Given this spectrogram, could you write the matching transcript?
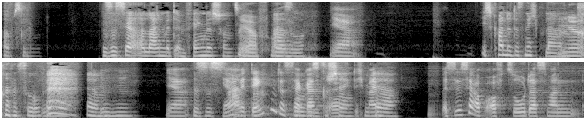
Absolut. Das ist ja allein mit Empfängnis schon so. Ja, voll. Also, ja. Ich konnte das nicht planen. Ja. so, ähm, mhm. Ja. Das ist ja, wir denken das ja ganz Geschenk. oft. Ich meine, ja. es ist ja auch oft so, dass man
